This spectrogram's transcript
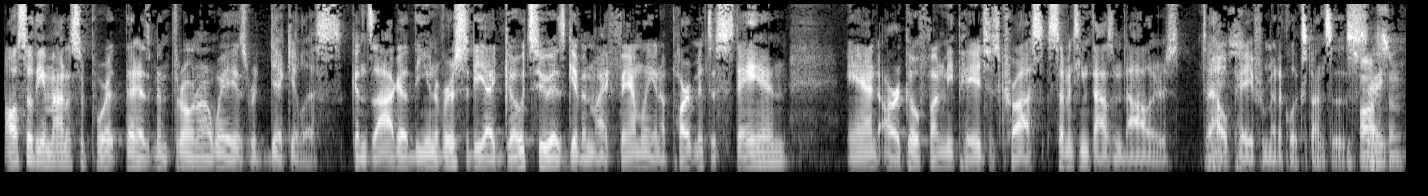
Also, the amount of support that has been thrown our way is ridiculous. Gonzaga, the university I go to, has given my family an apartment to stay in, and our GoFundMe page has crossed seventeen thousand dollars to help pay for medical expenses. Awesome.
